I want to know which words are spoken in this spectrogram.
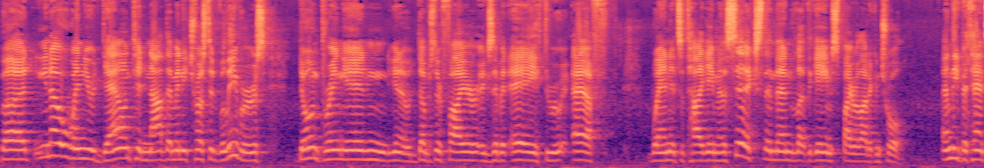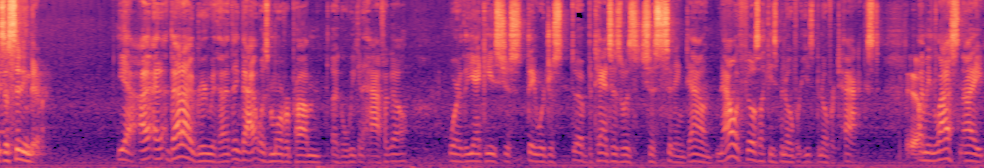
But, you know, when you're down to not that many trusted relievers, don't bring in, you know, dumpster fire exhibit A through F when it's a tie game in the sixth, and then let the game spiral out of control. And leave Betances sitting there. Yeah, I, I, that I agree with. And I think that was more of a problem like a week and a half ago where the Yankees just they were just uh, Betances was just sitting down. Now it feels like he's been over he's been overtaxed. Yeah. I mean, last night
